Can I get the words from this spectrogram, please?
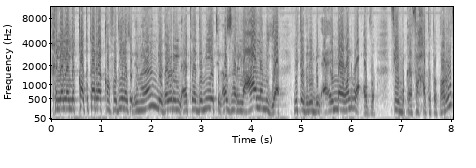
خلال اللقاء تطرق فضيلة الإمام لدور الأكاديمية الأزهر العالمية لتدريب الأئمة والوعظ في مكافحة التطرف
